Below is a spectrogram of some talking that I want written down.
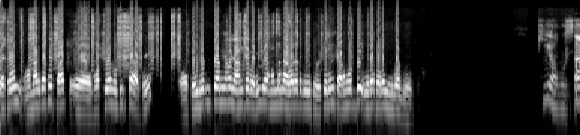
যখন আমার কাছে ফার্স্ট বর্তমান নোটিশটা আছে সেই নোটিশটা আমি জানতে পারি যে আমার নামে আবার একটা কেস হয়েছে এবং তার মধ্যে এরা সবাই ইনভলভ হয়েছে। কি অবস্থা?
